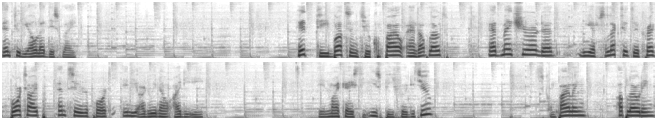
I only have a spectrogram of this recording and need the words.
and to the OLED display. Hit the button to compile and upload and make sure that we have selected the correct board type and serial port in the Arduino IDE. In my case the ESP32. It's compiling, uploading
